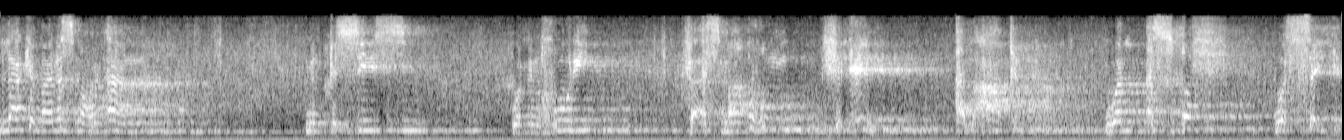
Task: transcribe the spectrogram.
لا كما نسمع الآن من قسيس ومن خوري فأسماؤهم في العلم العاقل والأسقف والسيد.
